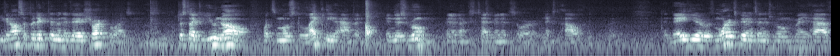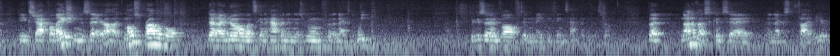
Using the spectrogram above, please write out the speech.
You can also predict them in a very short horizon. Just like you know what's most likely to happen in this room in the next 10 minutes or next hour. And they here with more experience in this room may have the extrapolation to say, oh, it's most probable that I know what's going to happen in this room for the next week. Because they're involved in making things happen in this room. But none of us can say the next five years.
